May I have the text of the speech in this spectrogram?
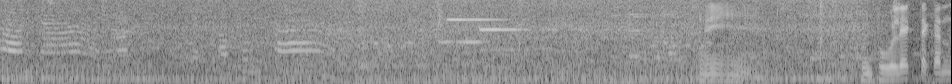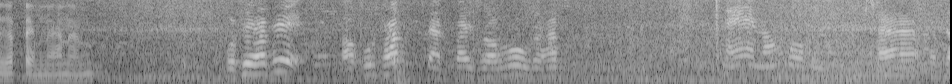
ทอนจ้าขอบคุณค่ะ นี่เป็นภูเล็กแต่ก็เนื้อเต็มนะอันนั้น โอเคครับพี่ ขอบคุณครับจัดไปสองลูกนะครับแน่น้องโบเป็นไงช้าประจ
